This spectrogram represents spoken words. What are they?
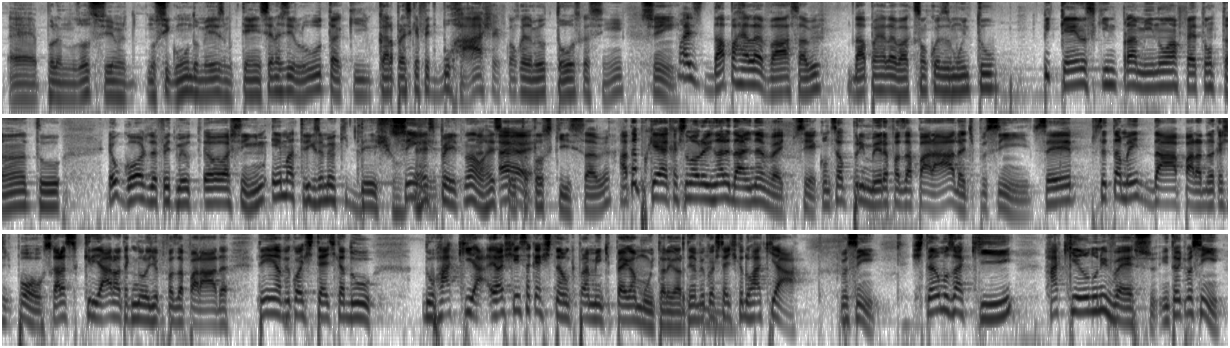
É, por exemplo, nos outros filmes, no segundo mesmo, que tem cenas de luta que o cara parece que é feito de borracha, que fica uma coisa meio tosca assim. Sim. Mas dá pra relevar, sabe? Dá pra relevar que são coisas muito pequenas que pra mim não afetam tanto. Eu gosto do efeito meio. Eu acho assim, em- Matrix eu meio que deixo. Sim. Respeito, não, respeito É. a tosquice, sabe? Até porque é a questão da originalidade, né, velho? Tipo assim, quando você é o primeiro a fazer a parada, tipo assim, você, você também dá a parada da questão de, porra, os caras criaram a tecnologia pra fazer a parada. Tem a ver com a estética do, do hackear. Eu acho que essa é a questão que pra mim que pega muito, tá ligado? Tem a ver com a estética do hackear. Tipo assim, estamos aqui hackeando o universo. Então, tipo assim.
